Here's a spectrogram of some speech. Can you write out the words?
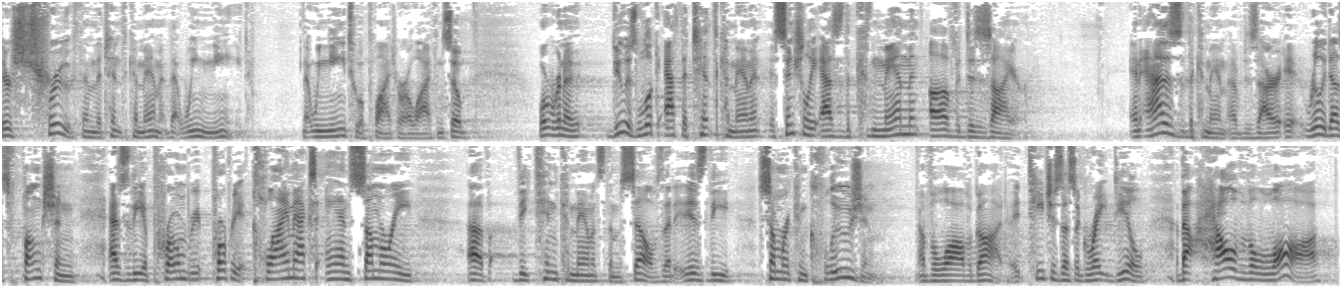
there's truth in the 10th commandment that we need, that we need to apply to our life. And so, what we're going to do is look at the 10th commandment essentially as the commandment of desire. And as the commandment of desire, it really does function as the appropriate climax and summary of the Ten Commandments themselves, that it is the summary conclusion of the law of God. It teaches us a great deal about how the law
